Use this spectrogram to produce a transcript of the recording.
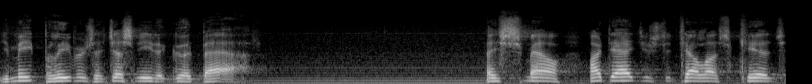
you meet believers that just need a good bath. They smell. My dad used to tell us kids,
